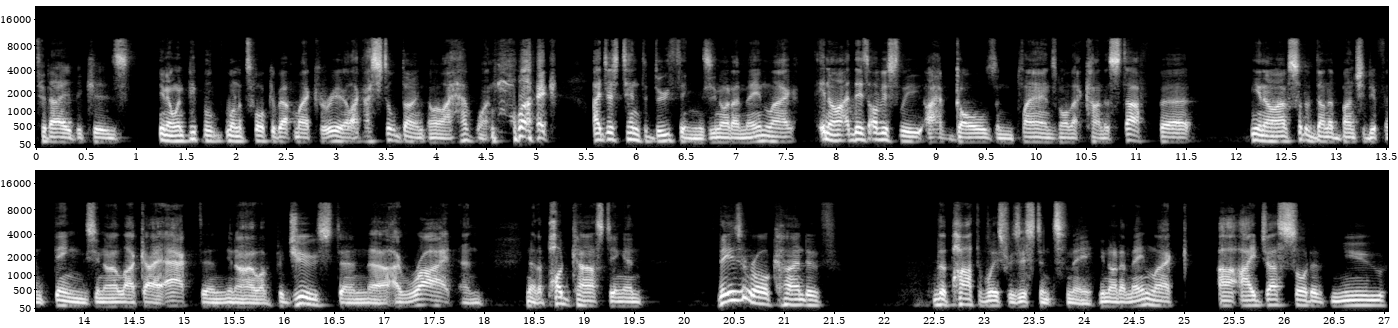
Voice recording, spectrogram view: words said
today because, you know, when people want to talk about my career, like I still don't know I have one. like, I just tend to do things, you know what I mean? Like, you know, there's obviously I have goals and plans and all that kind of stuff, but you know, I've sort of done a bunch of different things, you know, like I act and, you know, I've produced and uh, I write and, you know, the podcasting. And these are all kind of the path of least resistance for me. You know what I mean? Like, uh, I just sort of knew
